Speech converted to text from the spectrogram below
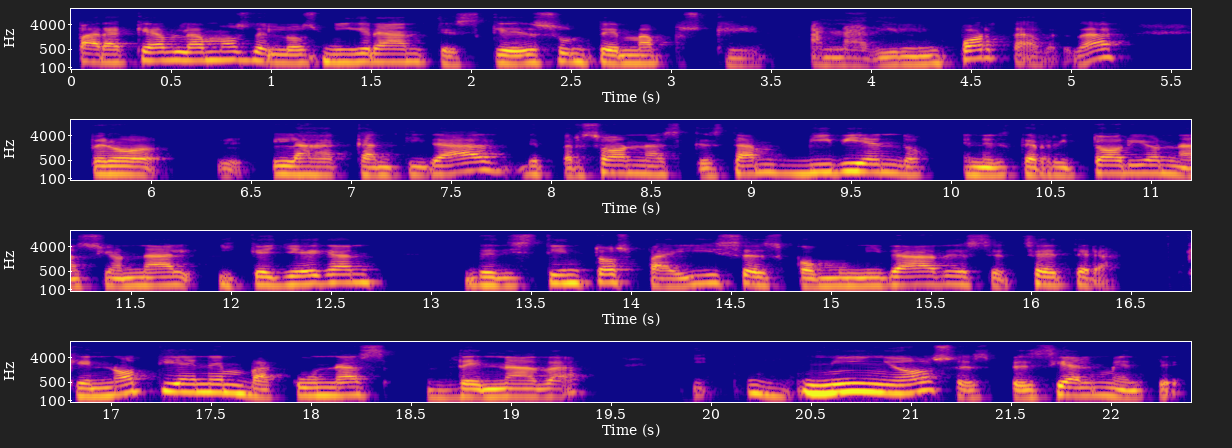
¿Para qué hablamos de los migrantes? Que es un tema pues, que a nadie le importa, ¿verdad? pero la cantidad de personas que están viviendo en el territorio nacional y que llegan de distintos países, comunidades, etcétera, que no tienen vacunas de nada, niños especialmente,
